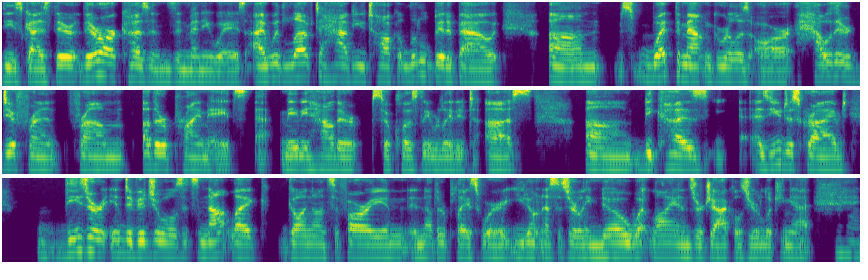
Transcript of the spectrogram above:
these guys. They're they're our cousins in many ways. I would love to have you talk a little bit about um, what the mountain gorillas are, how they're different from other primates, uh, maybe how they're so closely related to us. Um, because, as you described, these are individuals it's not like going on safari in another place where you don't necessarily know what lions or jackals you're looking at mm-hmm.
